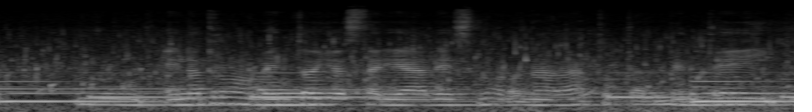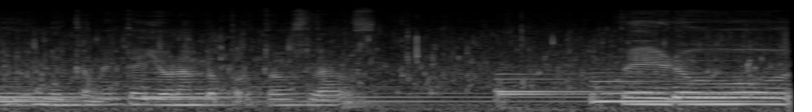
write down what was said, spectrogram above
Mm, en otro momento yo estaría desmoronada totalmente y únicamente llorando por todos lados pero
